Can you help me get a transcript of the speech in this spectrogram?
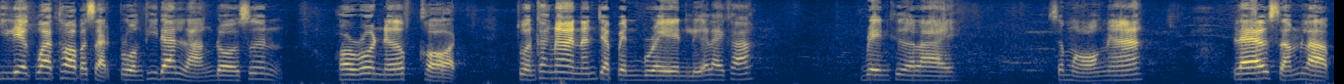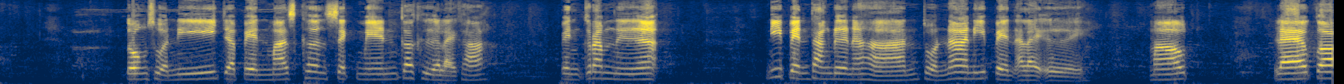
ที่เรียกว่าท่อประสาทกรวงที่ด้านหลัง dorsal hollow nerve cord ส่วนข้างหน้านั้นจะเป็น brain หรืออะไรคะ brain คืออะไร สมองนะ แล้วสำหรับตรงส่วนนี้จะเป็น muscle segment ก็คืออะไรคะ เป็นกล้ามเนื้อ นี่เป็นทางเดินอาหาร ส่วนหน้านี้เป็นอะไรเอ่ย mouth แล้วก็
